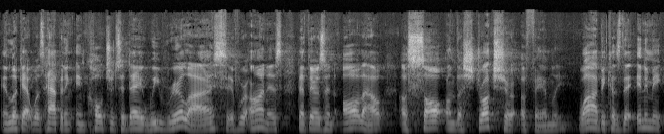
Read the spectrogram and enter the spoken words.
and look at what's happening in culture today, we realize, if we're honest, that there's an all out assault on the structure of family. Why? Because the enemy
